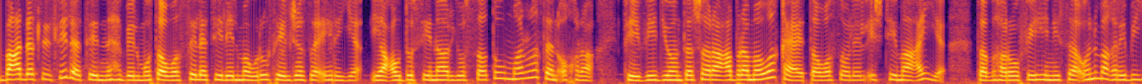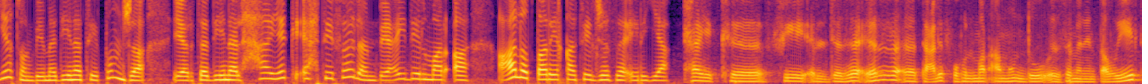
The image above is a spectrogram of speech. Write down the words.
بعد سلسلة النهب المتواصلة للموروث الجزائري يعود سيناريو الساطو مرة أخرى في فيديو انتشر عبر مواقع التواصل الاجتماعي. تظهر فيه نساء مغربيات بمدينة طنجة يرتدين الحايك احتفالا بعيد المرأة على الطريقة الجزائرية. حايك في الجزائر تعرفه المرأة منذ زمن طويل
